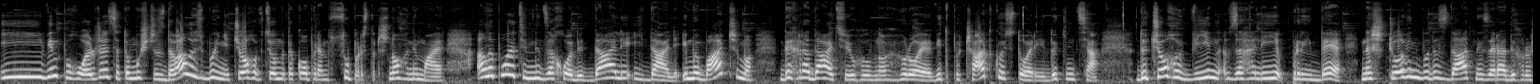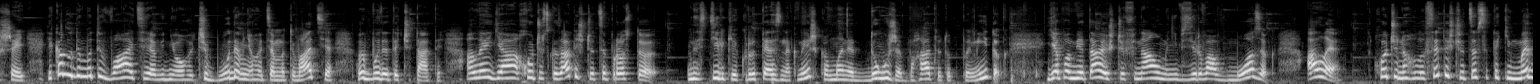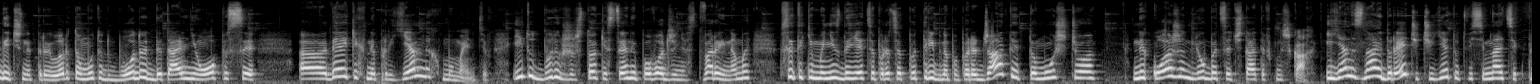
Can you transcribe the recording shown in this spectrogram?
І він погоджується, тому що, здавалось би, нічого в цьому такого прям супер страшного немає. Але потім він заходить далі і далі. І ми бачимо деградацію головного героя від початку історії до кінця, до чого він взагалі прийде, на що він буде здатний заради грошей, яка буде мотивація в нього, чи буде в нього ця мотивація, ви будете читати. Але я хочу сказати, що це просто. Настільки крутезна книжка, в мене дуже багато тут поміток. Я пам'ятаю, що фінал мені взірвав мозок, але Хочу наголосити, що це все-таки медичний трилер, тому тут будуть детальні описи е, деяких неприємних моментів. І тут будуть жорстокі сцени поводження з тваринами. Все-таки мені здається, про це потрібно попереджати, тому що не кожен любить це читати в книжках. І я не знаю, до речі, чи є тут 18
